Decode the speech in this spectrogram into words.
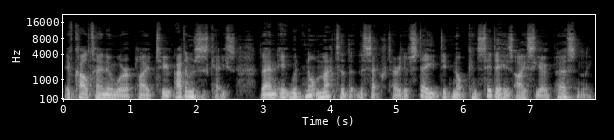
If Carltona were applied to Adams's case, then it would not matter that the Secretary of State did not consider his ICO personally.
